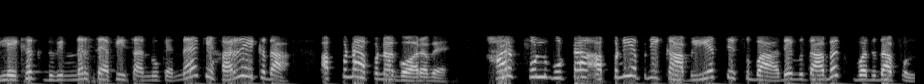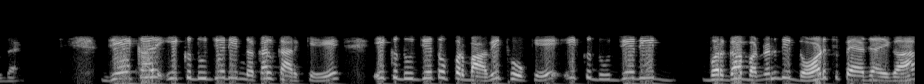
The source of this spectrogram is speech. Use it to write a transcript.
ਲੇਖਕ ਦਵਿੰਦਰ ਸੈਫੀ ਸਾਨੂੰ ਕਹਿੰਦਾ ਹੈ ਕਿ ਹਰ ਇੱਕ ਦਾ ਆਪਣਾ ਆਪਣਾ ਗੌਰਵ ਹੈ। ਹਰ ਫੁੱਲ ਬੂਟਾ ਆਪਣੀ ਆਪਣੀ ਕਾਬਲੀਅਤ ਤੇ ਸੁਭਾਅ ਦੇ ਮੁਤਾਬਕ ਵੱਧਦਾ ਫੁੱਲਦਾ ਹੈ। ਜੇਕਰ ਇੱਕ ਦੂਜੇ ਦੀ ਨਕਲ ਕਰਕੇ ਇੱਕ ਦੂਜੇ ਤੋਂ ਪ੍ਰਭਾਵਿਤ ਹੋ ਕੇ ਇੱਕ ਦੂਜੇ ਦੀ ਵਰਗਾ ਬਣਨ ਦੀ ਦੌੜ 'ਚ ਪੈ ਜਾਏਗਾ,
